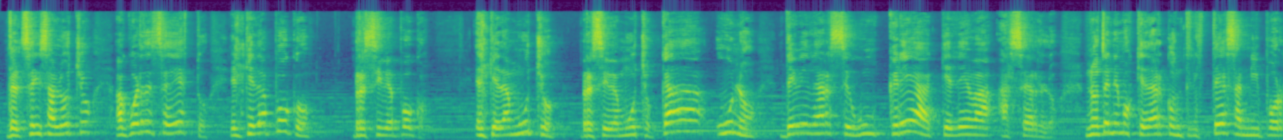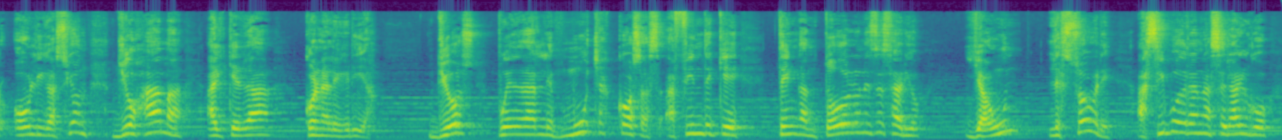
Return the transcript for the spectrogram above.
Del 6 al 8, acuérdense de esto. El que da poco, recibe poco. El que da mucho, recibe mucho. Cada uno debe dar según crea que deba hacerlo. No tenemos que dar con tristeza ni por obligación. Dios ama al que da con alegría. Dios puede darles muchas cosas a fin de que tengan todo lo necesario y aún les sobre. Así podrán hacer algo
